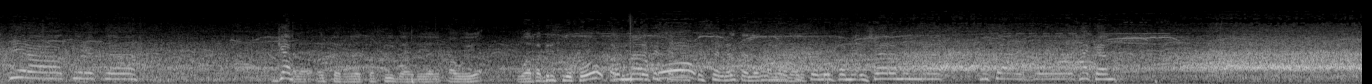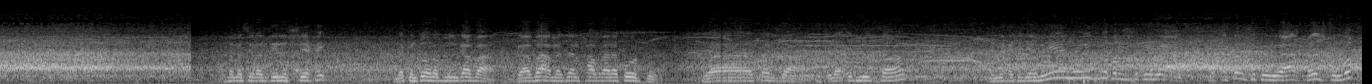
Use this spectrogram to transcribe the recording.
اختيرة كرة جاب إثر التصويبة هذه القوية. وباتريس لوكو ثم تسلل تسلل. تسلل ثم إشارة من مساعد الحكم ثم سير الدين الشيحي. لكن تهرب من جافا جافا ما زال محافظ على كورته وترجع إلى ادميسون من ناحية اليمين ويسبق الوعد وحصل شكل الوعد خرج في الوقت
